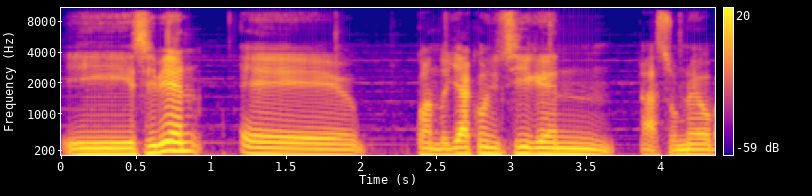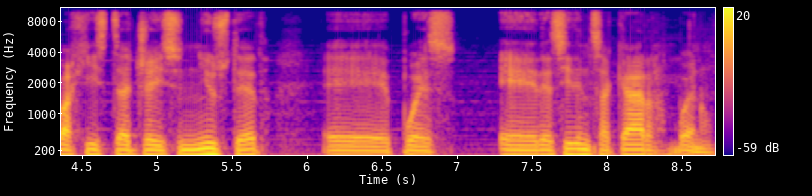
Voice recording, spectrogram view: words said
Y si bien eh, cuando ya consiguen a su nuevo bajista Jason Newsted, eh, pues eh, deciden sacar, bueno,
